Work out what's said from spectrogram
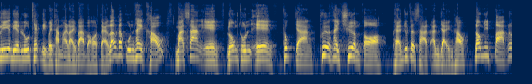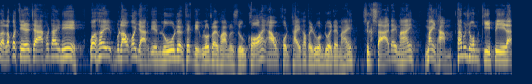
เรียนรู้เทคนิคไปทำอะไรบ้าบอกแต่แล้วถ้าคุณให้เขามาสร้างเอง ลงทุนเอง ทุกอย่างเพื่อให้เชื่อมต่อ แผนยุทธศาสตร์อันใหญ่ของเขา เรามีปากหรือเปล่าเราก็เจรจาเขาได้นี่ ว่าเฮ้ยเราก็อยากเรียนรู้เรื่องเทคนิครถไฟความเร็วสูง ขอให้เอาคนไทยเข้าไปร่วมด้วยได้ไหม ศึกษาได้ไหม ไม่ทำท่านผู้ชมกี่ปีละ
